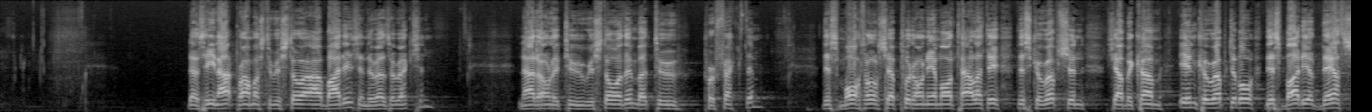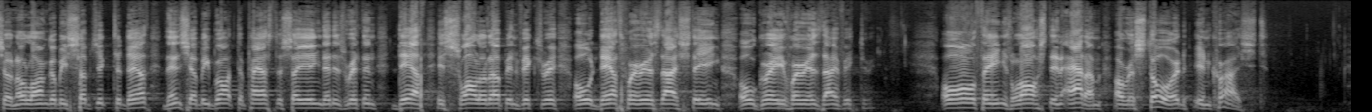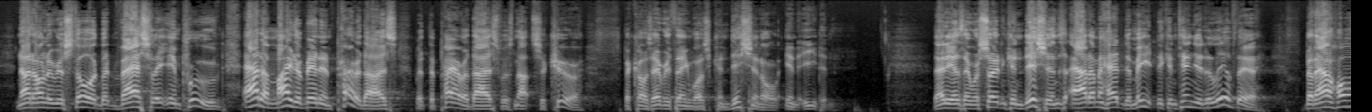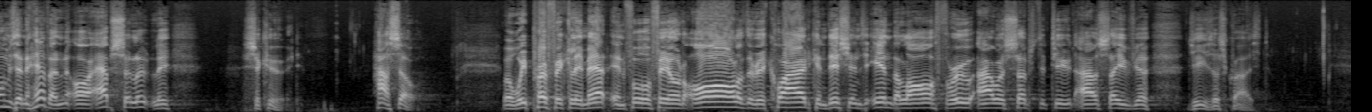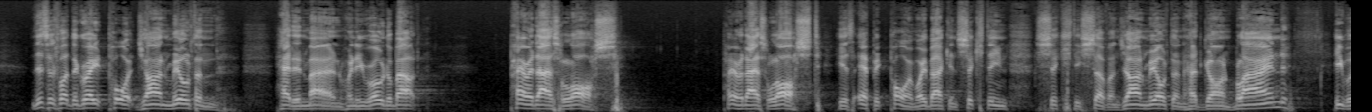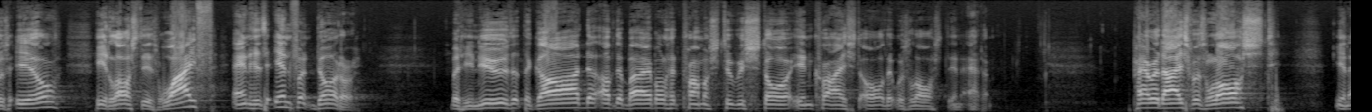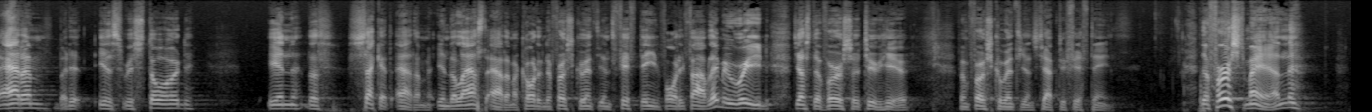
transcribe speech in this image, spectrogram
Does He not promise to restore our bodies in the resurrection? Not only to restore them, but to perfect them. This mortal shall put on immortality. This corruption shall become incorruptible. This body of death shall no longer be subject to death. Then shall be brought to pass the saying that is written Death is swallowed up in victory. O death, where is thy sting? O grave, where is thy victory? All things lost in Adam are restored in Christ not only restored, but vastly improved. Adam might have been in paradise, but the paradise was not secure because everything was conditional in Eden. That is, there were certain conditions Adam had to meet to continue to live there. But our homes in heaven are absolutely secured. How so? Well, we perfectly met and fulfilled all of the required conditions in the law through our substitute, our Savior, Jesus Christ. This is what the great poet John Milton had in mind when he wrote about Paradise Lost. Paradise Lost, his epic poem, way back in 1667. John Milton had gone blind, he was ill, he had lost his wife and his infant daughter. But he knew that the God of the Bible had promised to restore in Christ all that was lost in Adam. Paradise was lost in Adam, but it is restored in the second Adam, in the last Adam, according to 1 Corinthians 15 45. Let me read just a verse or two here from 1 Corinthians chapter 15. The first man,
